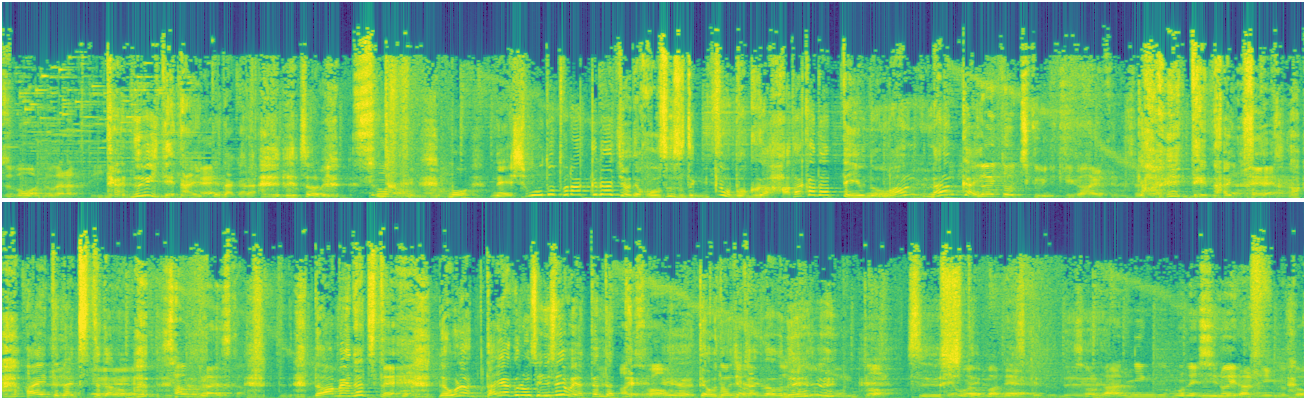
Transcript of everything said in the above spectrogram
ズボンは脱がなくていい 脱いでないってだから。そう。そうもうねショートトラックラジオで放送する時いつも僕が裸だっていうのを何何回？意外と乳首に毛が生えてるんですよ。ね生えてないっつってたろ生えてないっつってたろ、え？ー寒くないですか？ダメだっつって。で俺は大学の先生をやってんだって。て同じ会話をね。本当。すしてるんでねすけどね。そのランニングもね白いランニングと、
